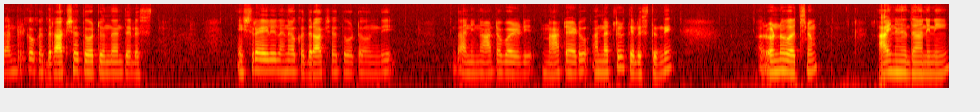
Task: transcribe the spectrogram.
తండ్రికి ఒక ద్రాక్ష తోట ఉందని తెలుసు ఇస్రాయేలీలు అనే ఒక ద్రాక్ష తోట ఉంది. దాన్ని నాటబడి నాటాడు అన్నట్లు తెలుస్తుంది. రెండవ వచనం. ఆయన దానిని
